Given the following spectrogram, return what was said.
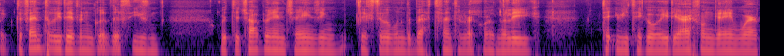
like defensively they've been good this season. With the chopping and changing, they've still of the best defensive records in the league. If you take away the Arsenal game where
